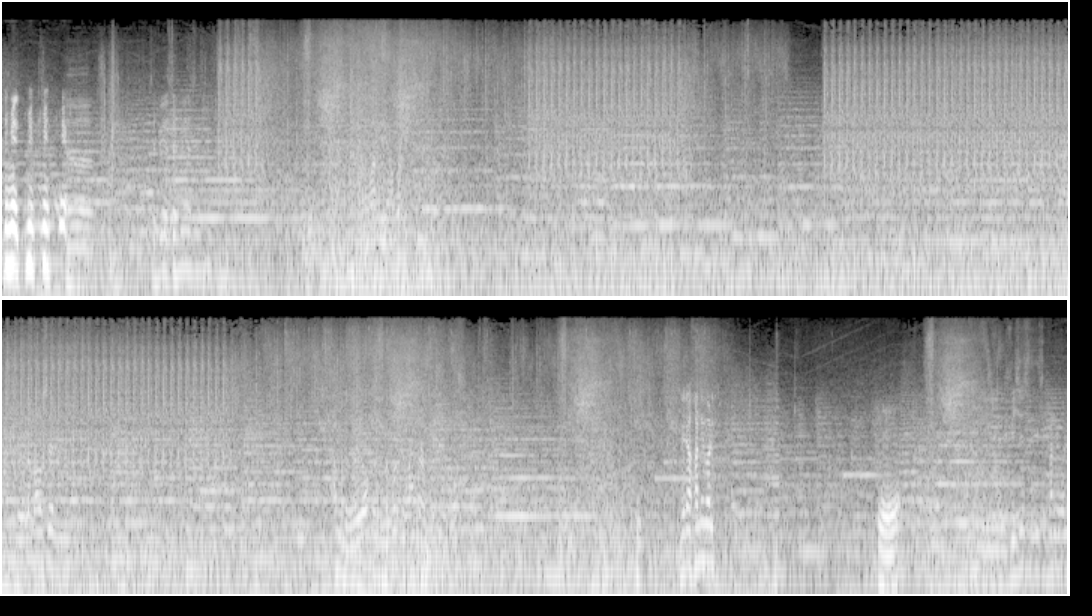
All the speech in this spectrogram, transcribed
viene, viene, mío, está mío, Mira, Hannibal. Sí. El edificio se dice Hannibal.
